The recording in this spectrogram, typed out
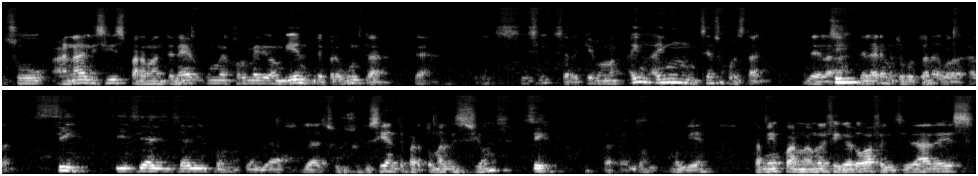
su análisis para mantener un mejor medio ambiente. Pregunta, sí, sí, se requiere una... ¿Hay un, hay un censo forestal de la, sí. del área metropolitana de Guadalajara? Sí, sí, sí hay, sí hay información ya. ¿Ya es suficiente para tomar decisiones? Sí. Perfecto, sí, sí. muy bien. También Juan Manuel Figueroa, felicidades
